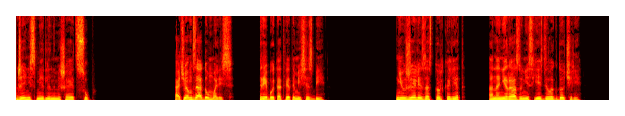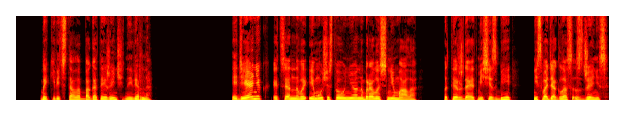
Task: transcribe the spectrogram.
Дженнис медленно мешает суп. «О чем задумались?» — требует ответа миссис Би. Неужели за столько лет она ни разу не съездила к дочери? Бекки ведь стала богатой женщиной, верно? И денег, и ценного имущества у нее набралось немало, подтверждает миссис Би, не сводя глаз с Дженнис.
